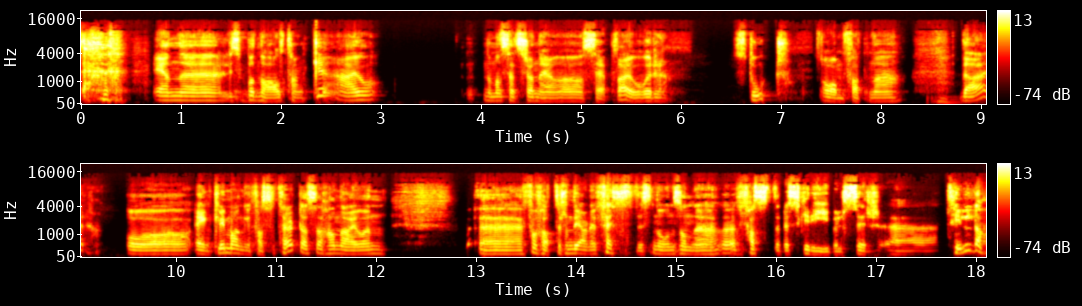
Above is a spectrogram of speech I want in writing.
En liksom banal tanke er jo, når man setter seg ned og ser på det, er jo hvor stort og omfattende det er. Og egentlig mangefasettert. Altså, han er jo en uh, forfatter som det gjerne festes noen sånne eh, faste beskrivelser uh, til. da.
